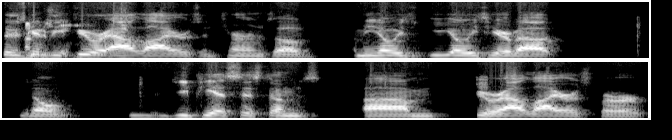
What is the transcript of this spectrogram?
there's going to be fewer outliers in terms of? I mean, you always you always hear about, you know, GPS systems, um, fewer outliers for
